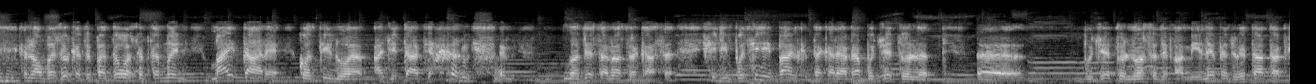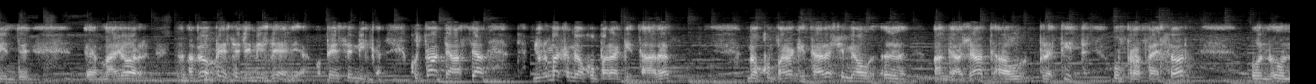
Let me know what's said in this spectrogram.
Când au văzut că după două săptămâni mai tare continuă agitația în, în modesta noastră casă și din puținii bani pe care aveam bugetul uh, bugetul nostru de familie, pentru că tata fiind uh, major, avea o pensie de mizerie, o pensie mică. Cu toate astea, nu numai că mi-au cumpărat gitară, mi-au cumpărat gitară și mi-au uh, angajat, au plătit un profesor un, un,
